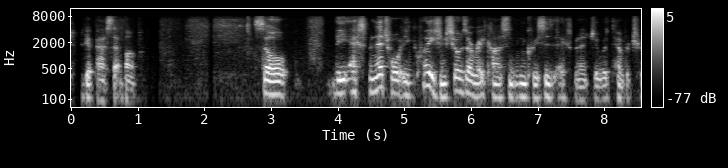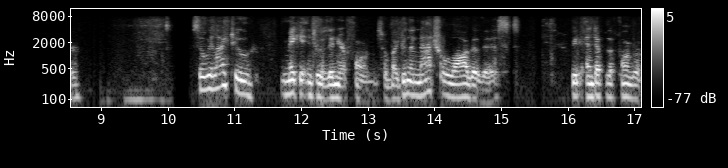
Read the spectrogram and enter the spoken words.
to get past that bump. So the exponential equation shows our rate constant increases exponentially with temperature. So we like to make it into a linear form. So by doing the natural log of this, we end up with a form of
